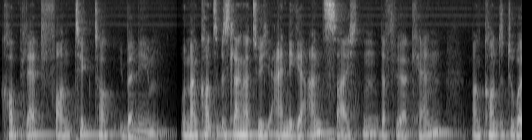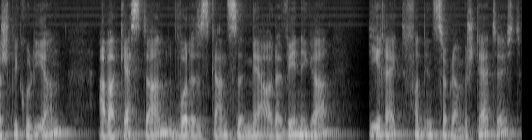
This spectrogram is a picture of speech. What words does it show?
komplett von TikTok übernehmen. Und man konnte bislang natürlich einige Anzeichen dafür erkennen, man konnte darüber spekulieren, aber gestern wurde das Ganze mehr oder weniger direkt von Instagram bestätigt.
